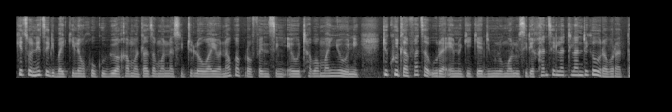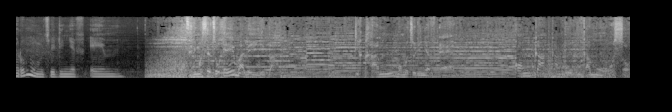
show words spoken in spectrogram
ke tsone tse di bakileng go kobiwa ga motlatsa monnasetulo wa yona kwa porofenseng eo thaba manyoni. Dikhutla fa tsa ura eno ke ke adimolo moalosi dikgang tse di latelang di ka ura borataro mo motsweding fm tshedimosetso e e maleba. Dikgang mo motsweding fm konka bokamoso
